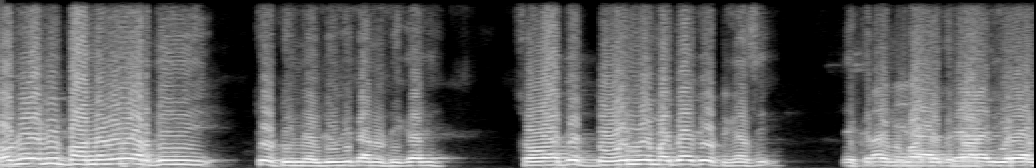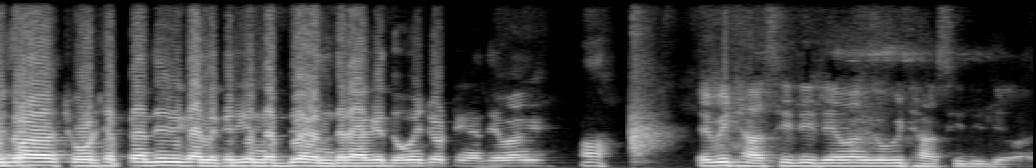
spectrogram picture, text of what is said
ਲਓ ਵੀ ਇਹ ਵੀ 92000 ਦੀ ਝੋਟੀ ਮਿਲ ਜੂਗੀ ਤੁਹਾਨੂੰ ਠੀਕ ਆ ਜੀ। ਸੋ ਅੱਜ ਦੋ ਹੀ ਮੱਝਾਂ ਝੋਟੀਆਂ ਸੀ। ਇੱਕ ਤੁਹਾਨੂੰ ਮੱਝ ਦਿਖਾਤੀ ਹੈ ਆਪਾਂ ਛੋੜ ਛੱਪਿਆਂ ਦੀ ਵੀ ਗੱਲ ਕਰੀਏ 90 ਅੰਦਰ ਆ ਕੇ ਦੋਵੇਂ ਝੋਟੀਆਂ ਦੇਵਾਂਗੇ। ਹਾਂ। ਇਹ ਵੀ 88 ਦੀ ਦੇਵਾਂਗੇ ਉਹ ਵੀ 88 ਦੀ ਦੇਵਾਂਗੇ।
